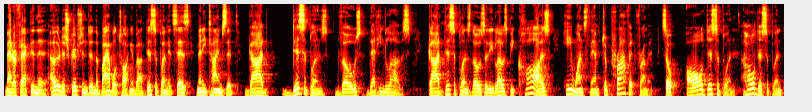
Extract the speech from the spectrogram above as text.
Matter of fact, in the other descriptions in the Bible talking about discipline, it says many times that God disciplines those that he loves. God disciplines those that he loves because he wants them to profit from it. So all discipline, all discipline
